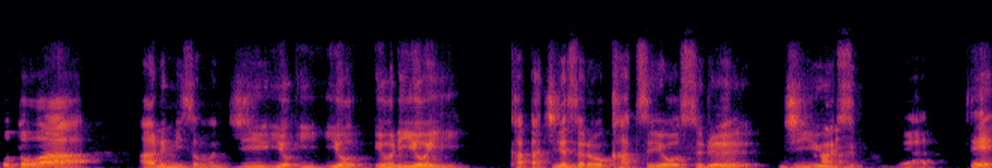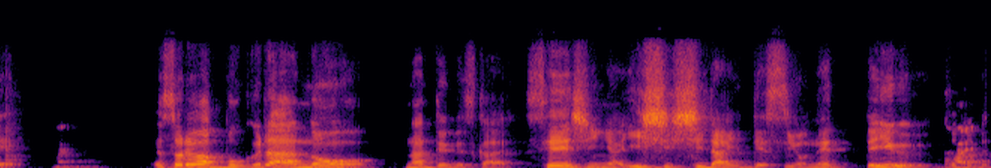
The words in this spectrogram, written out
ことは、ある意味そのじよよより良い形でそれを活用する自由作りであって、それは僕らの何て言うんですか精神や意思次第ですよねっていうことで。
